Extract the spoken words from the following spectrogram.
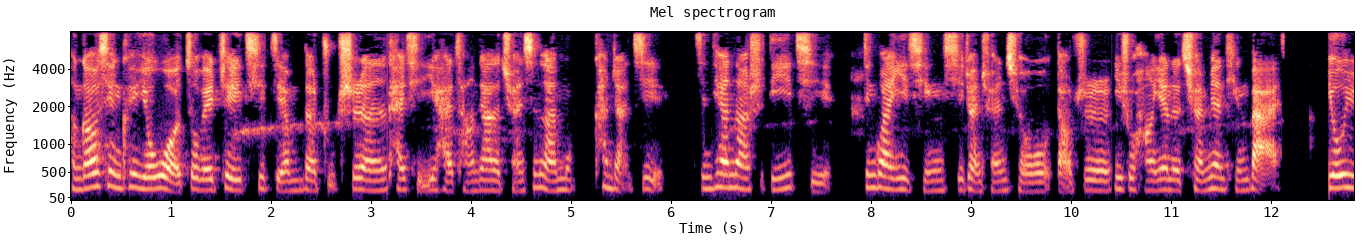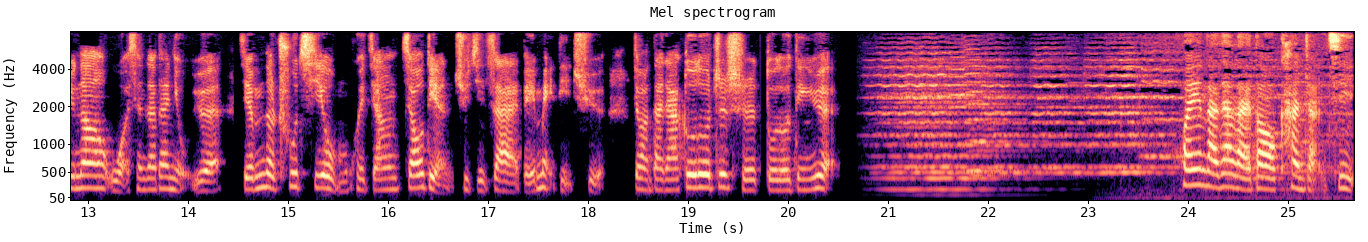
很高兴可以由我作为这一期节目的主持人，开启艺海藏家的全新栏目《看展记》。今天呢是第一期，新冠疫情席卷全球，导致艺术行业的全面停摆。由于呢我现在在纽约，节目的初期我们会将焦点聚集在北美地区，希望大家多多支持，多多订阅。欢迎大家来到《看展记》。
